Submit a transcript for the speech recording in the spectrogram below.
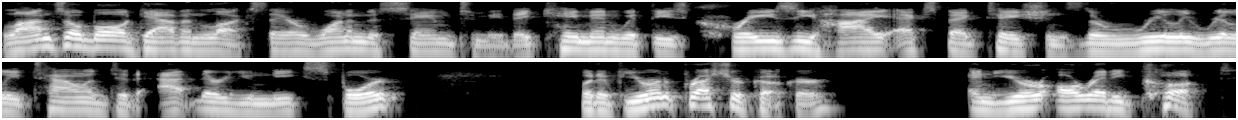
Lonzo Ball, Gavin Lux, they are one and the same to me. They came in with these crazy high expectations. They're really, really talented at their unique sport. But if you're in a pressure cooker and you're already cooked,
